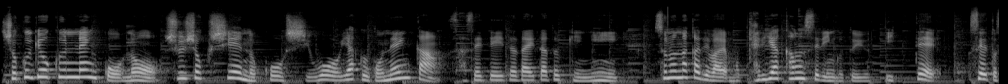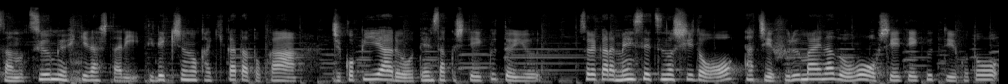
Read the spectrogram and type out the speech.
職業訓練校の就職支援の講師を約5年間させていただいた時にその中ではキャリアカウンセリングといって生徒さんの強みを引き出したり履歴書の書き方とか自己 PR を添削していくというそれから面接の指導立ち振る舞いなどを教えていくっていうこと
